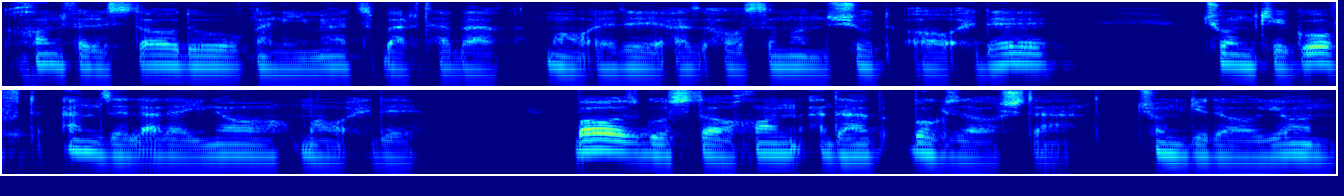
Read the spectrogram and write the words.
خان فرستاد و غنیمت بر طبق. ماعده از آسمان شد آعده چون که گفت انزل علینا ماعده. باز گستاخان ادب بگذاشتند. چون گدایان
